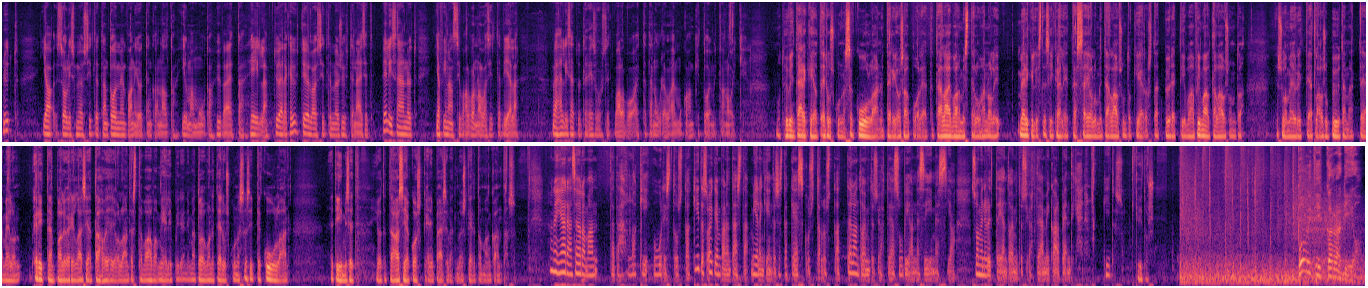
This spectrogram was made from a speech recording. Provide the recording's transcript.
nyt ja se olisi myös sitten tämän toimeenpanijoiden kannalta ilman muuta hyvä, että heillä työeläkeyhtiöillä olisi sitten myös yhtenäiset pelisäännöt ja finanssivalvonnalla sitten vielä vähän lisätyt resurssit valvoa, että tämän uuden lain mukaankin toimitaan oikein. Mutta hyvin tärkeää, että eduskunnassa kuullaan nyt eri osapuolia, että tämä lainvalmisteluhan oli merkillistä sikäli, että tässä ei ollut mitään lausuntokierrosta, että pyydettiin vaan Fimalta lausunto ja Suomen yrittäjät lausu pyytämättä ja meillä on erittäin paljon erilaisia tahoja, joilla on tästä vahva mielipide, niin mä toivon, että eduskunnassa sitten kuullaan, että ihmiset, joita tämä asia koskee, niin pääsevät myös kertomaan kantansa. No niin, jäädään seuraamaan tätä lakiuudistusta. Kiitos oikein paljon tästä mielenkiintoisesta keskustelusta. Telan toimitusjohtaja Suvi-Anne Siimes ja Suomen yrittäjien toimitusjohtaja Mikael Pentikäinen. Kiitos. Kiitos. Politiikka Radio.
